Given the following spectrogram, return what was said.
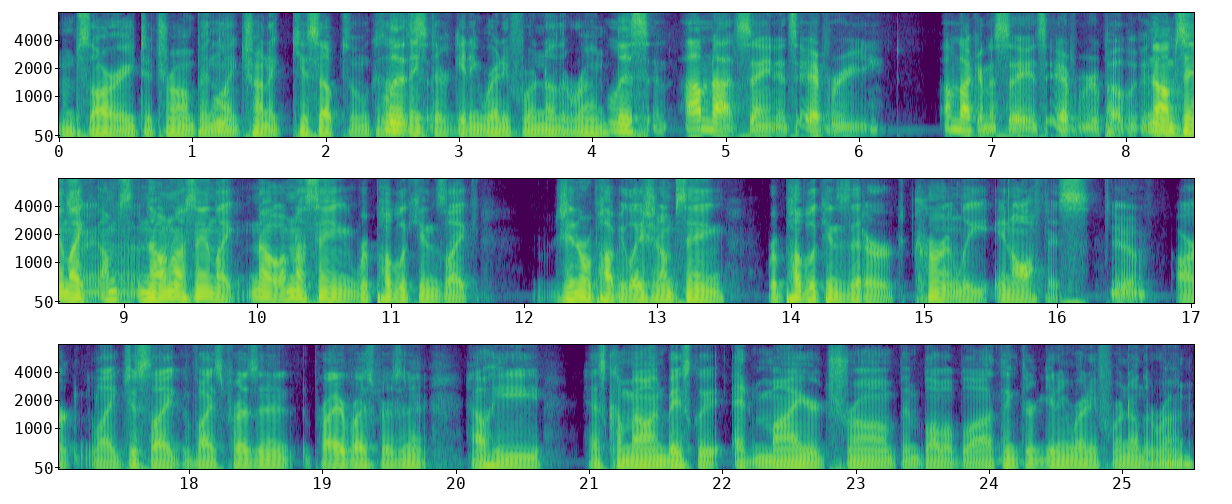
"I'm sorry" to Trump and like trying to kiss up to him because I think Listen. they're getting ready for another run. listen. I'm not saying it's every. I'm not going to say it's every Republican. No, I'm saying like I'm no, I'm not saying like no, I'm not saying Republicans like general population. I'm saying Republicans that are currently in office yeah. are like just like vice president, prior vice president, how he has come out and basically admired Trump and blah blah blah. I think they're getting ready for another run.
